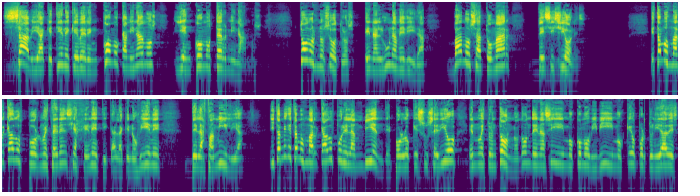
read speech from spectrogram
sabia que tiene que ver en cómo caminamos y en cómo terminamos. Todos nosotros, en alguna medida, vamos a tomar decisiones Estamos marcados por nuestra herencia genética, la que nos viene de la familia, y también estamos marcados por el ambiente, por lo que sucedió en nuestro entorno, dónde nacimos, cómo vivimos, qué oportunidades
